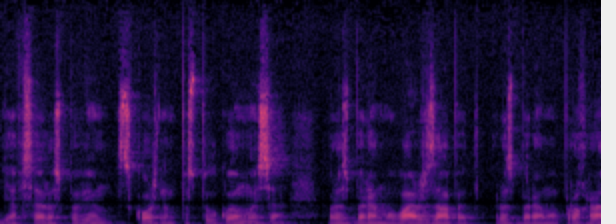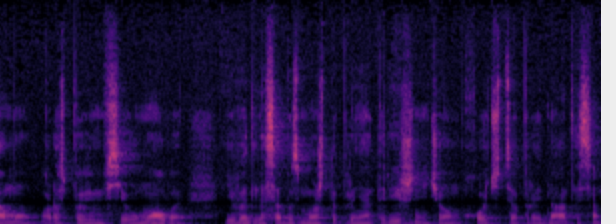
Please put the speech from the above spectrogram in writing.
Я все розповім. З кожним поспілкуємося, розберемо ваш запит, розберемо програму, розповім всі умови, і ви для себе зможете прийняти рішення, чи вам хочеться приєднатися,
